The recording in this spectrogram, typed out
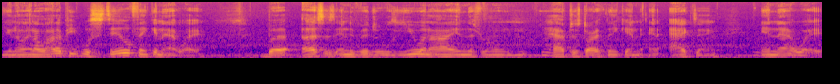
you know, and a lot of people still think in that way. But us as individuals, you and I in this room, mm. have to start thinking and acting in that way.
